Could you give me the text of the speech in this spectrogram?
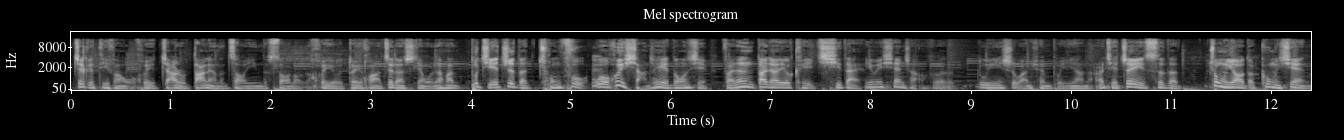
这个地方我会加入大量的噪音的 solo 的，会有对话。这段时间我让它不节制的重复，我会想这些东西。反正大家又可以期待，因为现场和录音是完全不一样的。而且这一次的重要的贡献，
